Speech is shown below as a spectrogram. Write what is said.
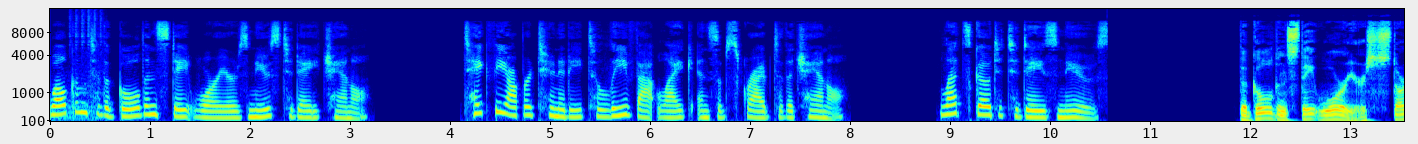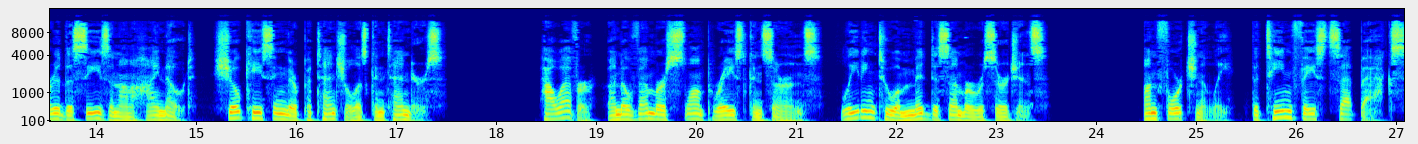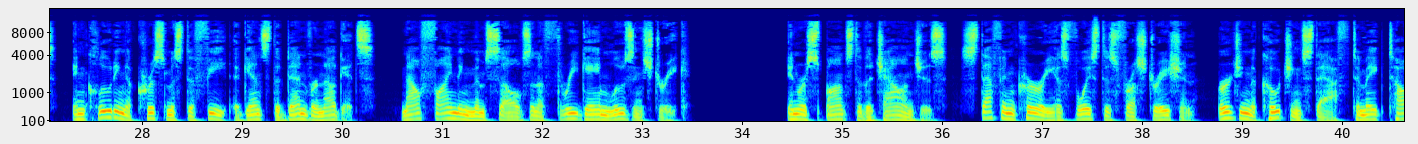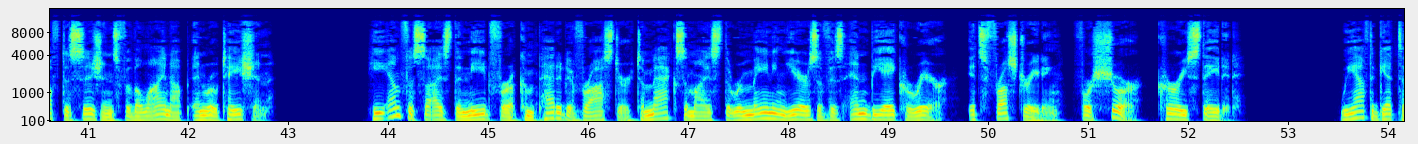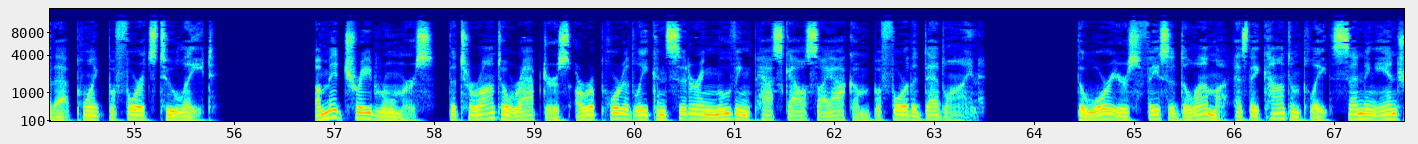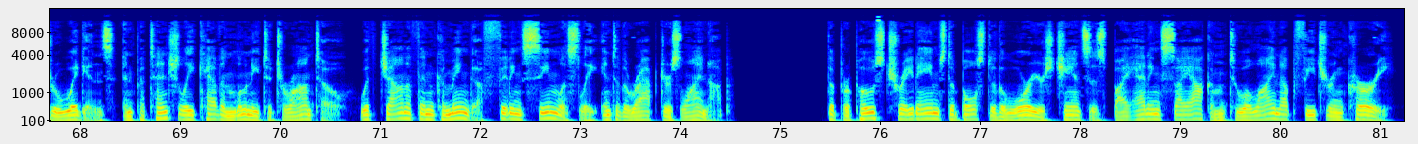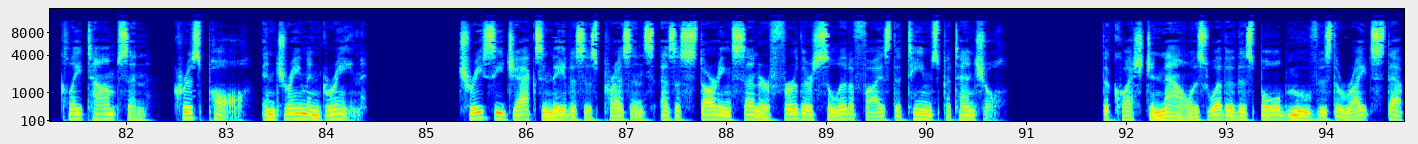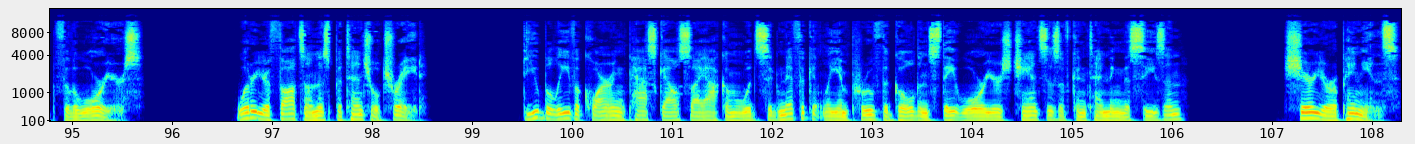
Welcome to the Golden State Warriors News Today channel. Take the opportunity to leave that like and subscribe to the channel. Let's go to today's news. The Golden State Warriors started the season on a high note, showcasing their potential as contenders. However, a November slump raised concerns, leading to a mid-December resurgence. Unfortunately, the team faced setbacks, including a Christmas defeat against the Denver Nuggets, now finding themselves in a three-game losing streak. In response to the challenges, Stephen Curry has voiced his frustration, urging the coaching staff to make tough decisions for the lineup and rotation. He emphasized the need for a competitive roster to maximize the remaining years of his NBA career. It's frustrating, for sure, Curry stated. We have to get to that point before it's too late. Amid trade rumors, the Toronto Raptors are reportedly considering moving Pascal Siakam before the deadline. The Warriors face a dilemma as they contemplate sending Andrew Wiggins and potentially Kevin Looney to Toronto, with Jonathan Kuminga fitting seamlessly into the Raptors lineup. The proposed trade aims to bolster the Warriors' chances by adding Siakam to a lineup featuring Curry, Klay Thompson, Chris Paul, and Draymond Green. Tracy Jackson Davis's presence as a starting center further solidifies the team's potential. The question now is whether this bold move is the right step for the Warriors. What are your thoughts on this potential trade? Do you believe acquiring Pascal Siakam would significantly improve the Golden State Warriors' chances of contending this season? Share your opinions.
